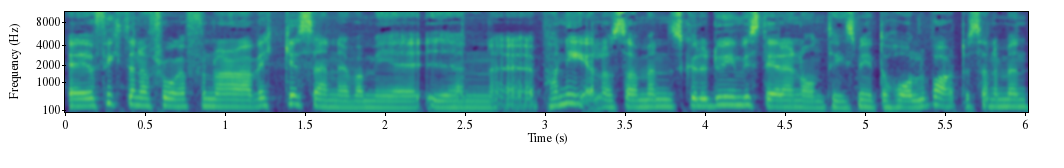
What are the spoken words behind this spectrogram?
Eh, jag fick den här frågan för några veckor sedan när jag var med i en eh, panel och sa, men skulle du investera i någonting som inte är hållbart? Och sa, nej, men,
